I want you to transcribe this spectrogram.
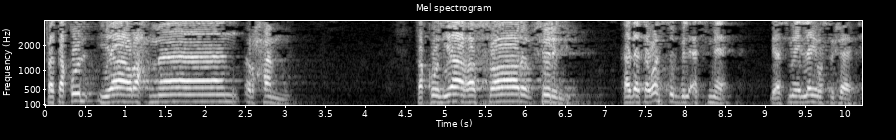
فتقول يا رحمن ارحمني تقول يا غفار اغفر لي. هذا توسل بالأسماء بأسماء الله وصفاته.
